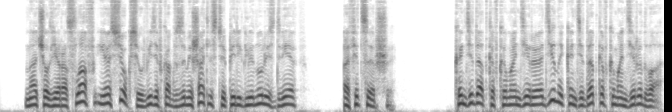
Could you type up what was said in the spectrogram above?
— начал Ярослав и осекся, увидев, как в замешательстве переглянулись две офицерши. Кандидатка в командиры один и кандидатка в командиры два.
